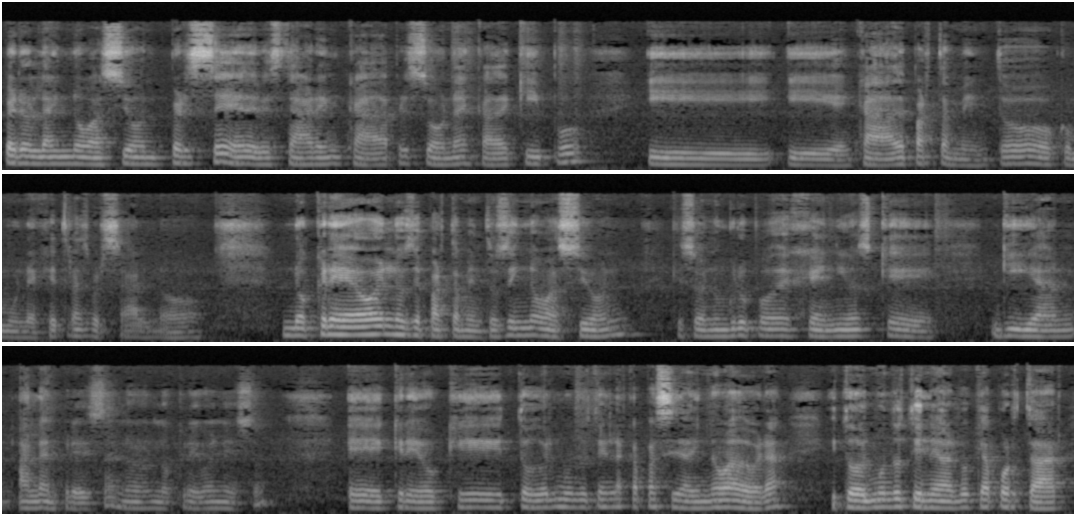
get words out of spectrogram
pero la innovación per se debe estar en cada persona, en cada equipo y, en cada departamento como un eje transversal. No, no creo en los departamentos de innovación, que son un grupo de genios que guían a la empresa, no, no creo en eso. Eh, creo que todo el mundo tiene la capacidad innovadora y todo el mundo tiene algo que aportar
